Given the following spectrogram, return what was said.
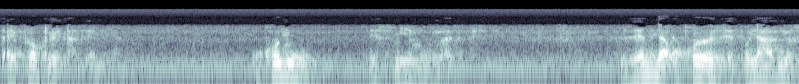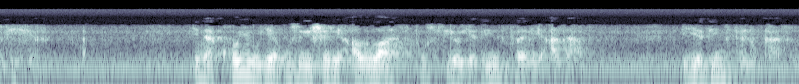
Da je prokleta zemlja u koju ne smijemo ulaziti zemlja u kojoj se pojavio sihir i na koju je uzvišeni Allah spustio jedinstveni azab i jedinstvenu kaznu.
